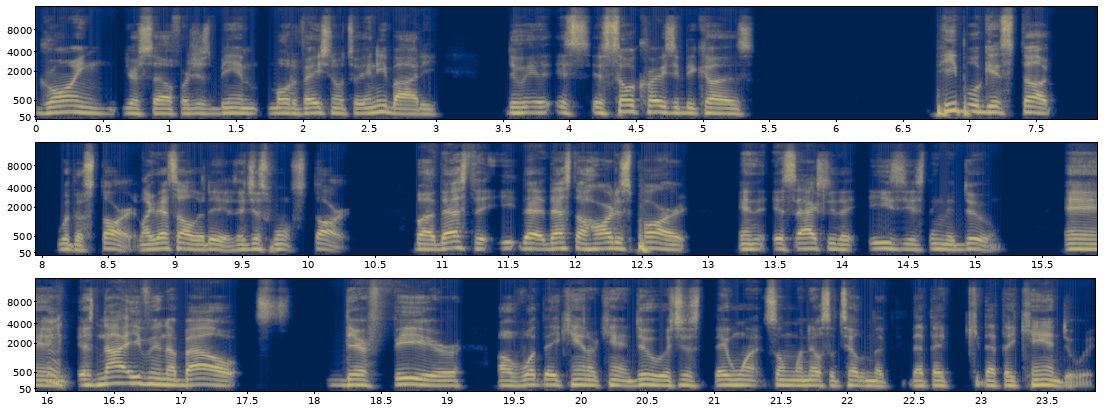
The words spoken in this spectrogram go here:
growing yourself or just being motivational to anybody, dude, it's it's so crazy because people get stuck with a start. Like that's all it is. They just won't start. But that's the that that's the hardest part, and it's actually the easiest thing to do. And it's not even about their fear of what they can or can't do. It's just they want someone else to tell them that that they that they can do it.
